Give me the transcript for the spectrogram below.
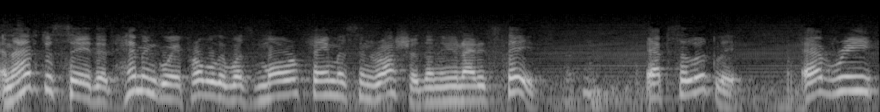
And I have to say that Hemingway probably was more famous in Russia than the United States. Absolutely. Every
